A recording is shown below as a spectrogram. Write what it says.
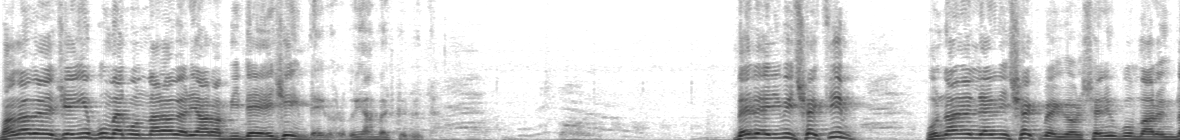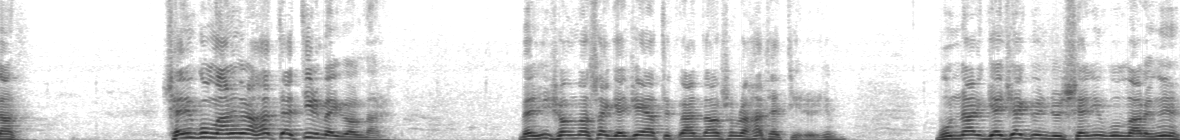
Bana vereceğini bu melunlara ver ya Rabbi diyeceğim diyor kıyamet gününde. Ben elimi çektim. Bunlar ellerini çekmiyor senin kullarından. Senin kulların rahat ettirmiyorlar. Ben hiç olmazsa gece yattıklarından sonra rahat ettirirdim. Bunlar gece gündüz senin kullarını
